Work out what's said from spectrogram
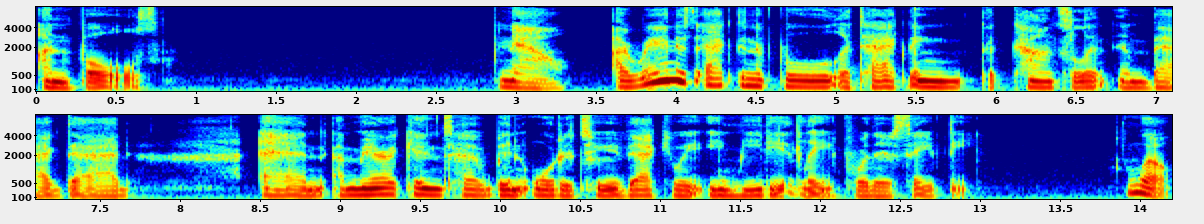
unfolds. Now, Iran is acting a fool, attacking the consulate in Baghdad and Americans have been ordered to evacuate immediately for their safety. Well,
